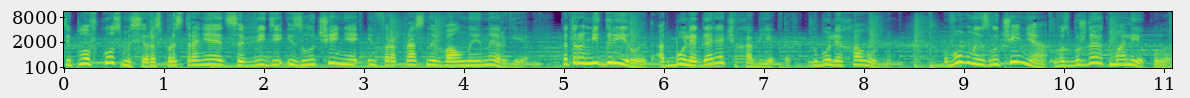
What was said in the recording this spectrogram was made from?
Тепло в космосе распространяется в виде излучения инфракрасной волны энергии, которая мигрирует от более горячих объектов к более холодным. Волны излучения возбуждают молекулы,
